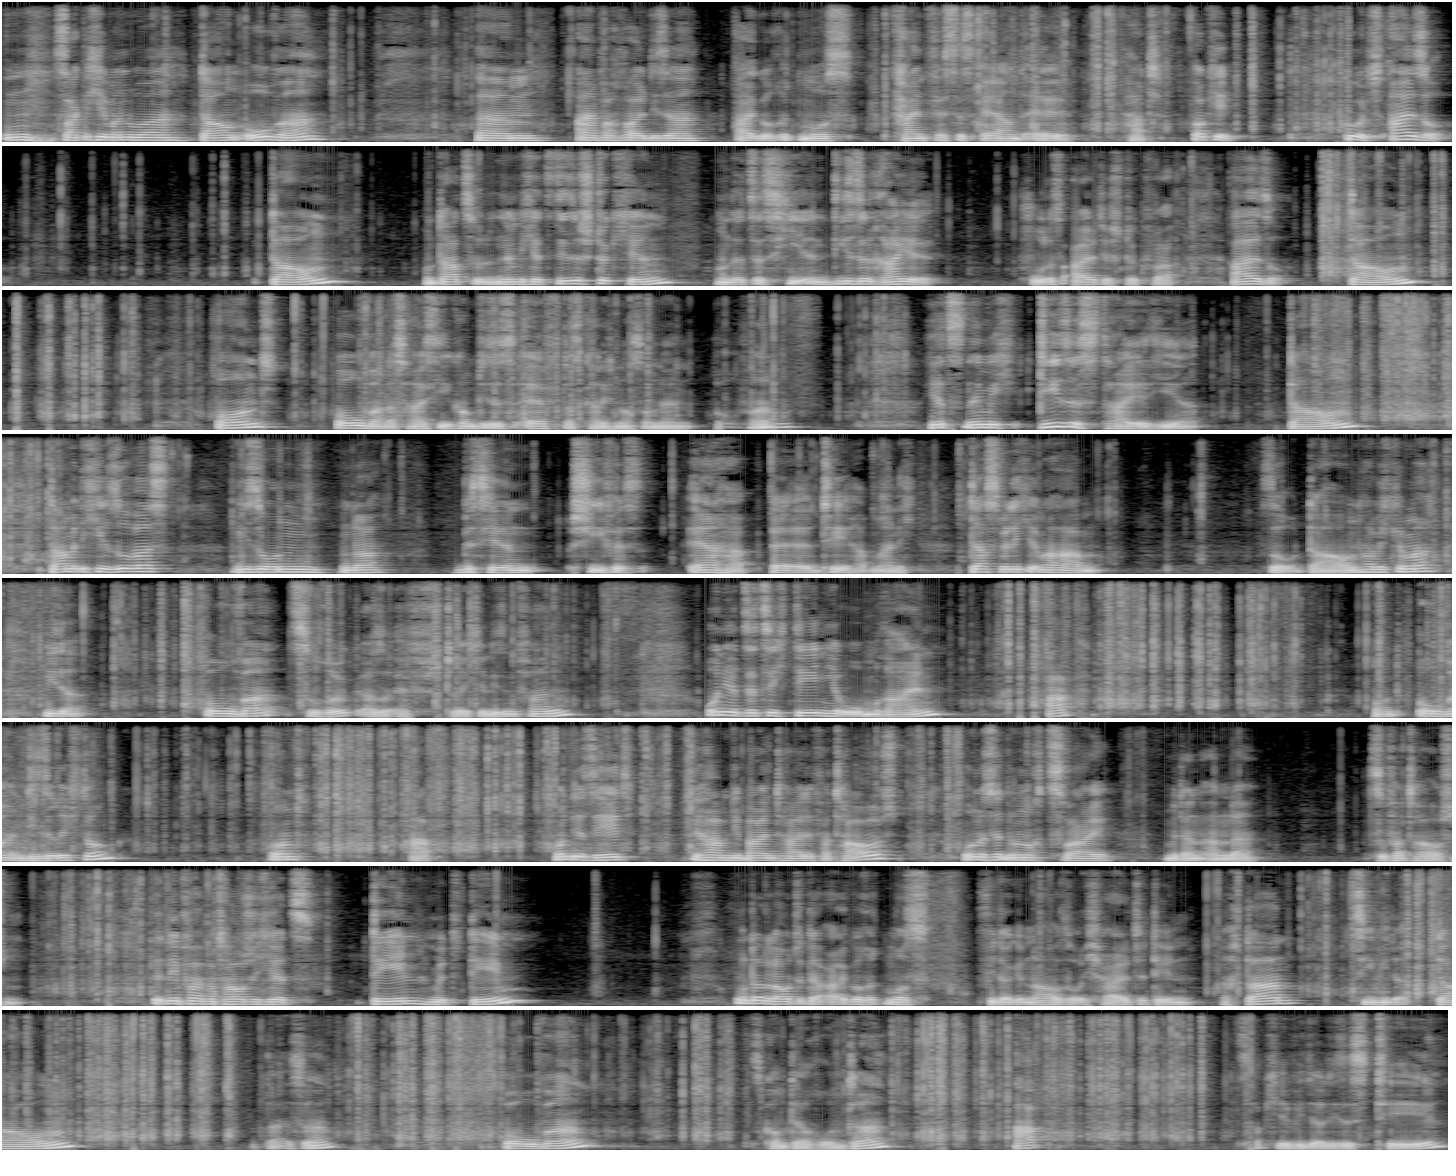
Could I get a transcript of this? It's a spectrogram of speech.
hm, sage ich immer nur down over, ähm, einfach weil dieser Algorithmus kein festes R und L hat. Okay, gut, also down und dazu nehme ich jetzt dieses Stückchen und setze es hier in diese Reihe, wo das alte Stück war. Also down und over, das heißt hier kommt dieses F, das kann ich noch so nennen, over. Jetzt nehme ich dieses Teil hier down, damit ich hier sowas wie so ein na, bisschen schiefes R habe, äh, T habe meine ich. Das will ich immer haben. So, down habe ich gemacht. Wieder over, zurück, also F' in diesem Fall. Und jetzt setze ich den hier oben rein, ab und over in diese Richtung und ab. Und ihr seht, wir haben die beiden Teile vertauscht und es sind nur noch zwei miteinander zu vertauschen. In dem Fall vertausche ich jetzt den mit dem und dann lautet der Algorithmus wieder genauso. Ich halte den nach da, ziehe wieder down, da ist er, over, jetzt kommt er runter, ab, jetzt habe ich hier wieder dieses T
